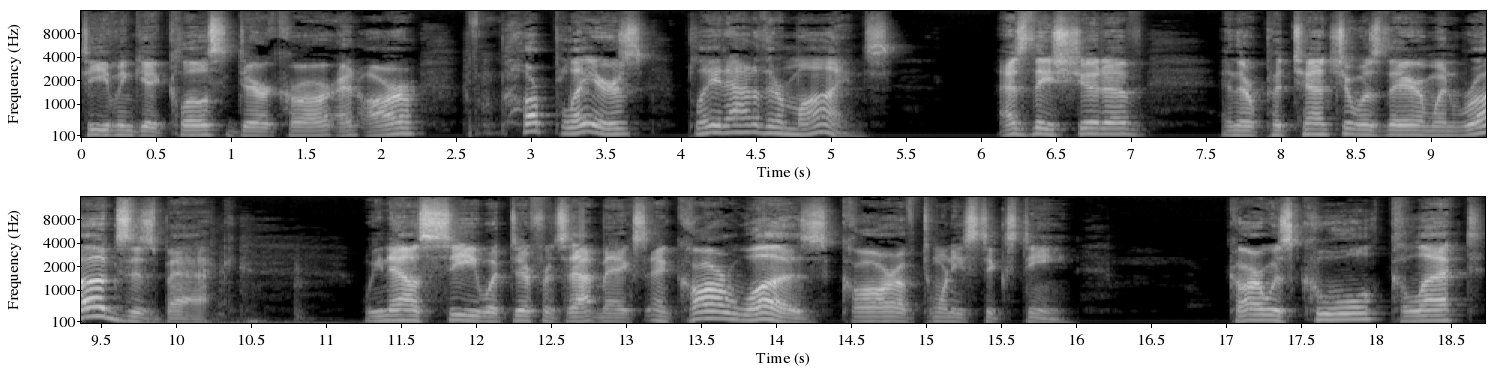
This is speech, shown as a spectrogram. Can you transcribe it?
to even get close to Derek Carr, and our our players played out of their minds, as they should have, and their potential was there. And when Ruggs is back, we now see what difference that makes. And Carr was Carr of 2016. Carr was cool, collect.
